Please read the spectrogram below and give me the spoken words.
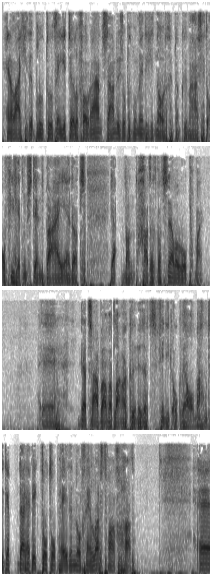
En dan laat je de bluetooth in je telefoon aanstaan. Dus op het moment dat je het nodig hebt, dan kun je hem aanzetten. Of je zet hem standby en dat, ja, dan gaat het wat sneller op. Maar uh, dat zou wel wat langer kunnen. Dat vind ik ook wel. Maar goed, ik heb, daar heb ik tot op heden nog geen last van gehad. Uh,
